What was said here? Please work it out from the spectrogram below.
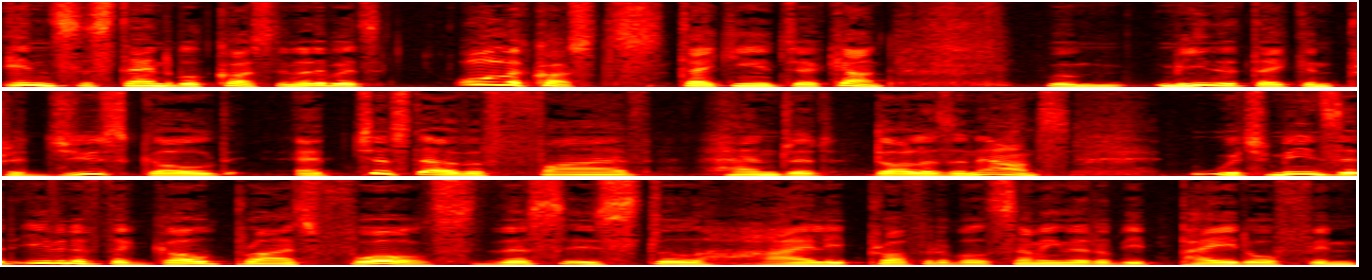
in sustainable costs. In other words, all the costs taking into account will mean that they can produce gold at just over $500 an ounce, which means that even if the gold price falls, this is still highly profitable, something that will be paid off in,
